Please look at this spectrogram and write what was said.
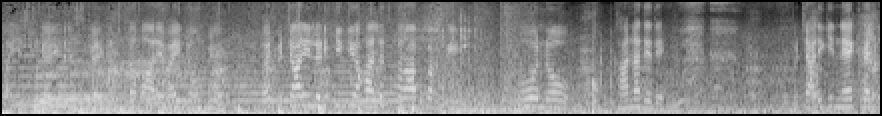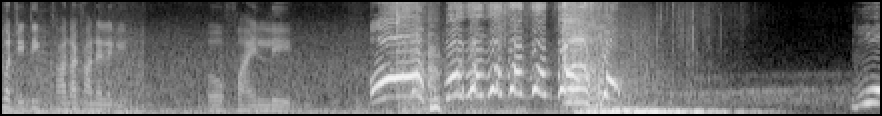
भाई स्केलेटन स्केलेटन सब आ रहे भाई जॉम्बी भाई, बेचारी लड़की की हालत खराब कर दी। ओ नो खाना दे दे। बेचारी की नेक हेल्थ बची थी, खाना खाने लगी। ओ फाइनली ओ वो वो वो वो वो वो वो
